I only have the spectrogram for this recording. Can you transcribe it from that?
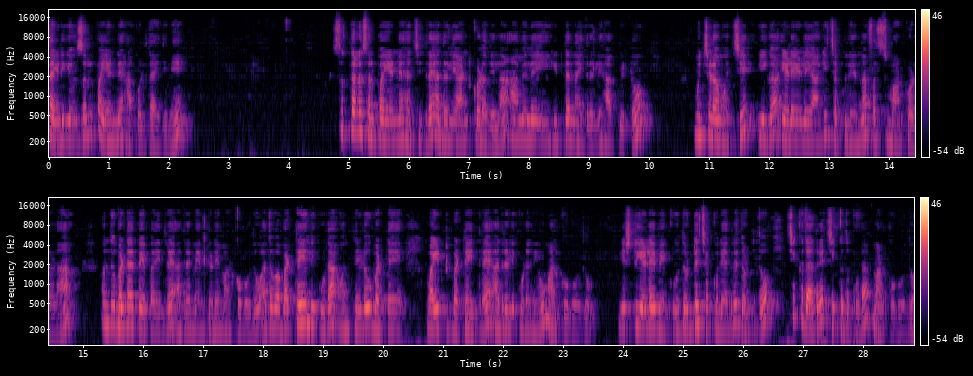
ಸೈಡಿಗೆ ಒಂದು ಸ್ವಲ್ಪ ಎಣ್ಣೆ ಹಾಕ್ಕೊಳ್ತಾ ಇದ್ದೀನಿ. ಸುತ್ತಲೂ ಸ್ವಲ್ಪ ಎಣ್ಣೆ ಹಚ್ಚಿದ್ರೆ ಅದರಲ್ಲಿ ಅಂಟ್ಕೊಳ್ಳೋದಿಲ್ಲ. ಆಮೇಲೆ ಈ ಹಿಟ್ಟನ್ನು ಇದರಲ್ಲಿ ಹಾಕಿಬಿಟ್ಟು ಮುಚ್ಚಳ ಮುಚ್ಚಿ ಈಗ ಎಳೆ ಎಳೆಯಾಗಿ ಚಕ್ಕುಲಿಯನ್ನು ಫಸ್ಟ್ ಮಾಡ್ಕೊಳ್ಳೋಣ. ಒಂದು ಬಟರ್ ಪೇಪರ್ ಇದ್ದರೆ ಅದರ ಮೇಲ್ಗಡೆ ಮಾಡ್ಕೋಬೋದು. ಅಥವಾ ಬಟ್ಟೆಯಲ್ಲಿ ಕೂಡ ಒಂದು ತೆಳು ಬಟ್ಟೆ ವೈಟ್ ಬಟ್ಟೆ ಇದ್ದರೆ ಅದರಲ್ಲಿ ಕೂಡ ನೀವು ಮಾಡ್ಕೋಬೋದು. ಎಷ್ಟು ಎಳೆ ಬೇಕು, ದೊಡ್ಡ ಚಕ್ಕುಲಿ ಆದರೆ ದೊಡ್ಡದು, ಚಿಕ್ಕದಾದರೆ ಚಿಕ್ಕದು ಕೂಡ ಮಾಡ್ಕೋಬೋದು.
